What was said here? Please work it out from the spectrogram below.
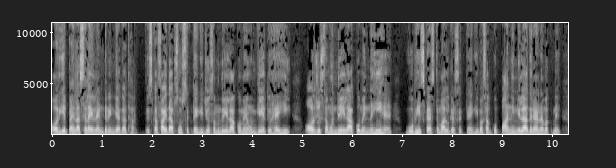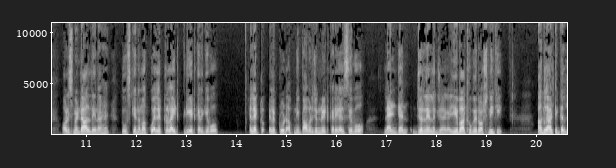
और ये पहला सलाइन लेंटर इंडिया का था। तो इसका फ़ायदा आप सोच सकते हैं कि जो समुद्री इलाकों में है, उनके लिए तो है ही, और जो समुद्री इलाकों में नहीं है, वो भी इसका इस्तेमाल कर सकते हैं कि बस आपको पानी मिला देना है नमक में और इसमें डाल देना है तो उसके नमक को इलेक्ट्रोलाइट क्रिएट करके वो इलेक्ट्रो इलेक्ट्रोड अपनी पावर जनरेट करेगा, जिससे वो लैंटन जलने लग जाएगा। ये बात हो गई रोशनी की। अगला आर्टिकल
